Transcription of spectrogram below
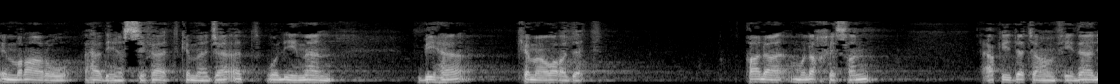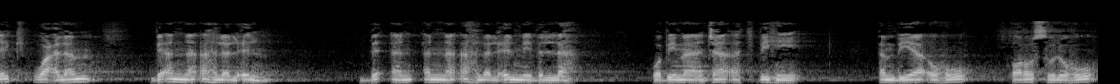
إمرار هذه الصفات كما جاءت والإيمان بها كما وردت. قال ملخصا عقيدتهم في ذلك واعلم بأن أهل العلم بأن أن أهل العلم بالله وبما جاءت به أنبياؤه ورسله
